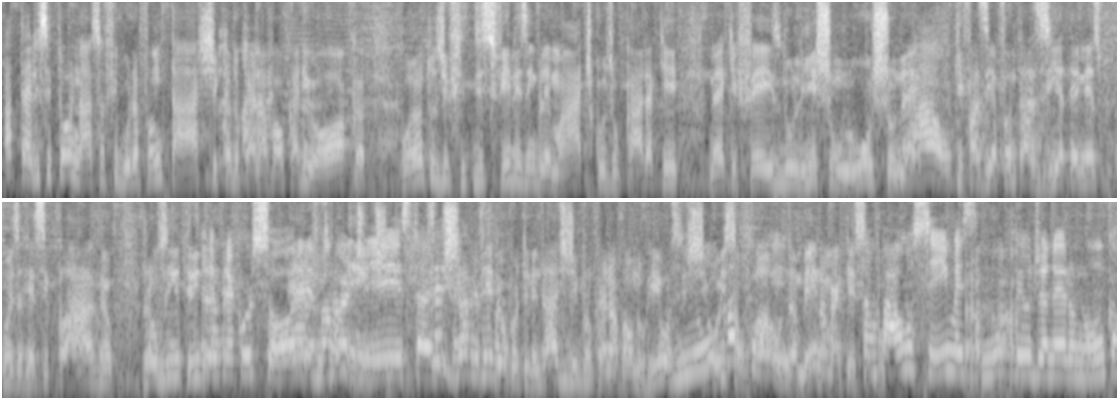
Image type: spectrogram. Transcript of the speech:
até ele se tornar essa figura fantástica do carnaval carioca. Quantos desfiles emblemáticos, o cara que, né, que fez do lixo um luxo, né? Que fazia fantasia, até mesmo coisa reciclável. Joãozinho 30 ele é precursor, é, ele é vanguardista. Você já teve foi. a oportunidade de ir para o Carnaval no Rio assistir? Nunca ou em São fui. Paulo também, na Marquês São? Paulo sim, mas Aham. no Rio de Janeiro nunca.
